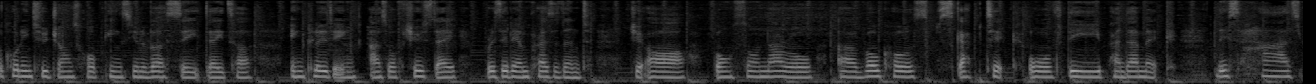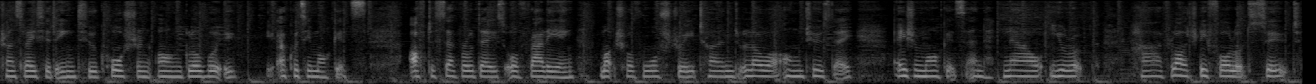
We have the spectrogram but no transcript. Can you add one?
according to Johns Hopkins University data, including, as of Tuesday, Brazilian President Jair Bolsonaro, a vocal skeptic of the pandemic this has translated into caution on global e- equity markets. After several days of rallying, much of Wall Street turned lower on Tuesday. Asian markets and now Europe have largely followed suit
